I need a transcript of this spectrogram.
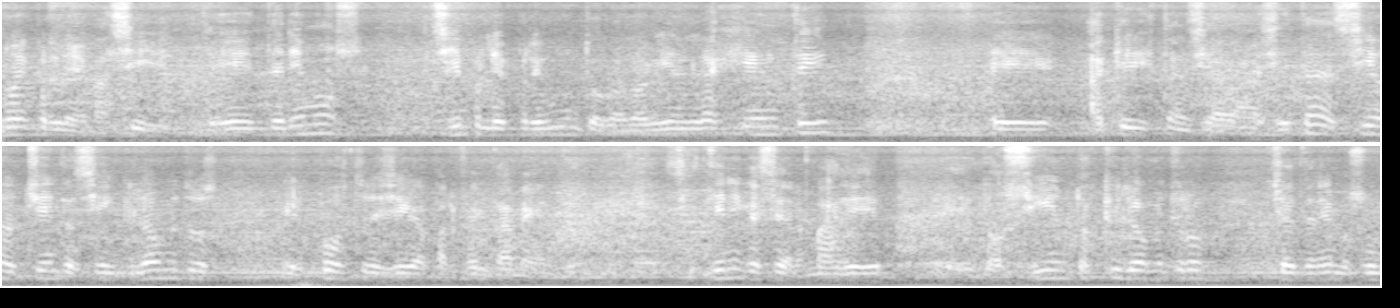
No hay problema, sí. tenemos, siempre les pregunto cuando viene la gente, a qué distancia va. Si está a 180, 100 kilómetros, el postre llega perfectamente. Si tiene que ser más de 200 eh, kilómetros, ya tenemos un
